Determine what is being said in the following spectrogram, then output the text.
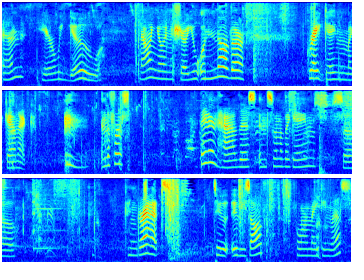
And here we go. Now I'm going to show you another great game mechanic. in the first they didn't have this in some of the games, so congrats to Ubisoft for making this.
